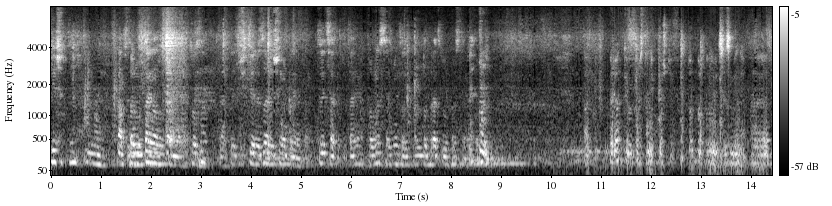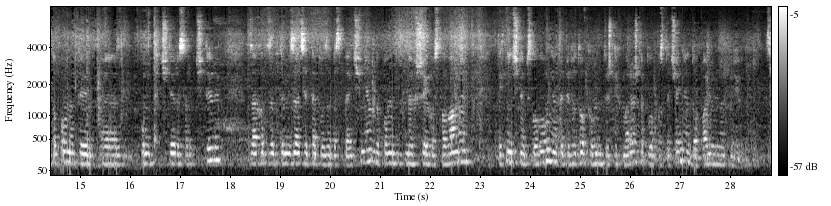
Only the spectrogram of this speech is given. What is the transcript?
є ще питання? Так, ставлю питання на голосування. Хто за? Так, 4 за рішення прийнято. 30 питання про внесення змін до порядку використання коштів. Порядки використання коштів. Тут пропонуються зміни. Е, Доповнити е, пункт 4.44 заход з оптимізації теплозабезпечення, доповнивши його словами технічне обслуговування та підготовка внутрішніх мереж теплопостачання до опалювального періоду. Це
